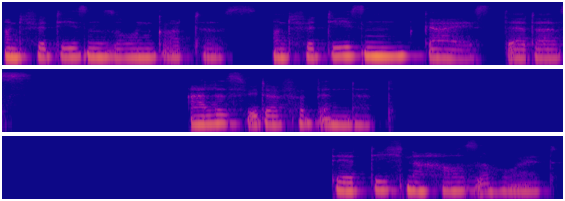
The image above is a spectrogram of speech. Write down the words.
und für diesen Sohn Gottes und für diesen Geist, der das alles wieder verbindet, der dich nach Hause holt.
